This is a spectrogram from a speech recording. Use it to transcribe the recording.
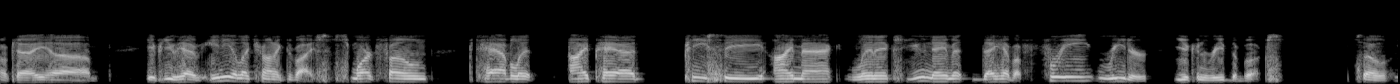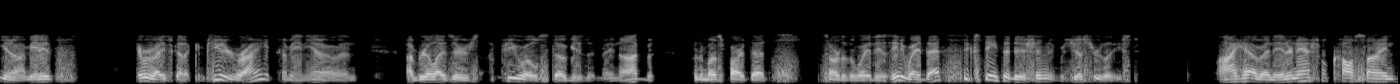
Okay. Uh, if you have any electronic device, smartphone, tablet, iPad, PC, iMac, Linux, you name it, they have a free reader you can read the books. So, you know, I mean, it's, everybody's got a computer, right? I mean, you know, and I realize there's a few old stogies that may not, but for the most part, that's sort of the way it is. Anyway, that's 16th edition. It was just released. I have an international call sign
